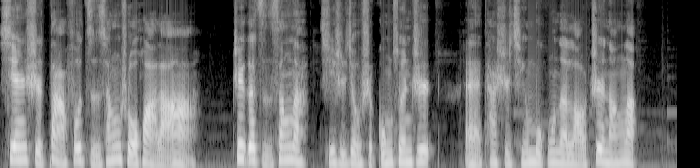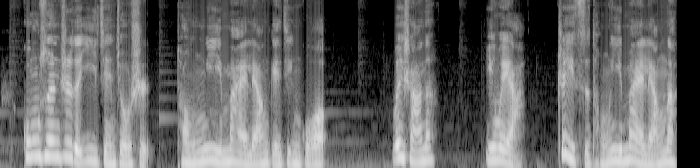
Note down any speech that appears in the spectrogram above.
先是大夫子桑说话了啊，这个子桑呢，其实就是公孙支。哎，他是秦穆公的老智囊了。公孙支的意见就是同意卖粮给晋国，为啥呢？因为啊，这次同意卖粮呢，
